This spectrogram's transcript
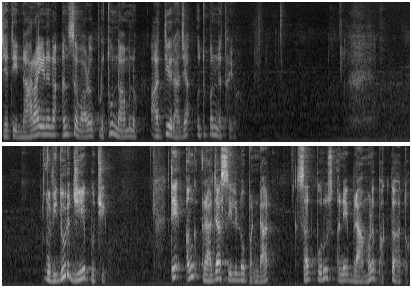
જેથી નારાયણના અંશવાળો પૃથુ નામનો આદ્ય રાજા ઉત્પન્ન થયો. વિદુરજીએ પૂછ્યું, તે અંગ રાજાશીલનો ભંડાર, સત્પુરુષ અને બ્રાહ્મણ ભક્ત હતો.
